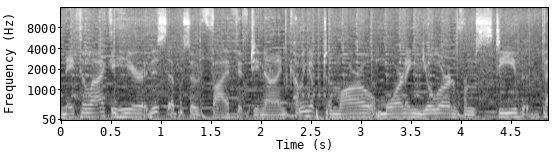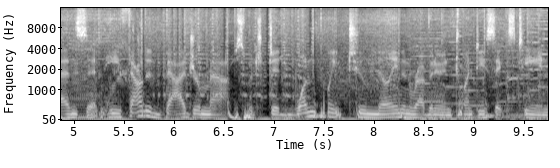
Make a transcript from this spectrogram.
Nathan Latka here. This is episode 559. Coming up tomorrow morning, you'll learn from Steve Benson. He founded Badger Maps, which did 1.2 million in revenue in 2016,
